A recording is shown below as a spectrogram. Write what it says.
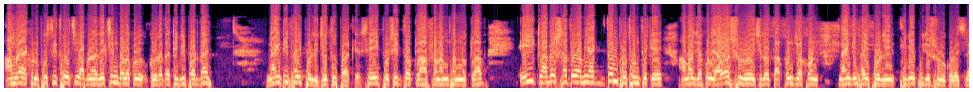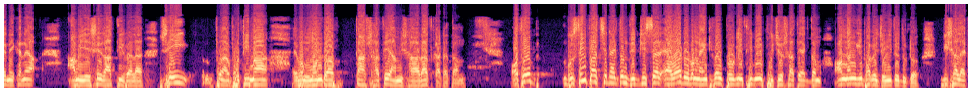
আমরা এখন উপস্থিত হয়েছি, আপনারা দেখছেন বলো কল- কলকাতা টিভি পর্দায়। নাইনটি ফাইভ পল্লী যতুর পার্কে, সেই প্রসিদ্ধ ক্লাব, স্বনামধন্য ক্লাব। এই ক্লাবের সাথেও আমি একদম প্রথম থেকে আমার যখন অ্যাওয়ার্ড শুরু হয়েছিল, তখন যখন নাইনটি ফাইভ পল্লী থিবের পুজো শুরু করেছিলেন, এখানে আমি এসে রাত্রির বেলা সেই প্রতিমা এবং মণ্ডপ তার সাথে আমি সারা রাত কাটাতাম। অতএব বুঝতেই পারছেন একদম দেবজিৎ স্যার অ্যাওয়ার্ড এবং নাইনটি ফাইভ পল্লী থিবের পুজোর সাথে একদম অঙ্গাঙ্গিভাবে জড়িত দুটো বিশাল এক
